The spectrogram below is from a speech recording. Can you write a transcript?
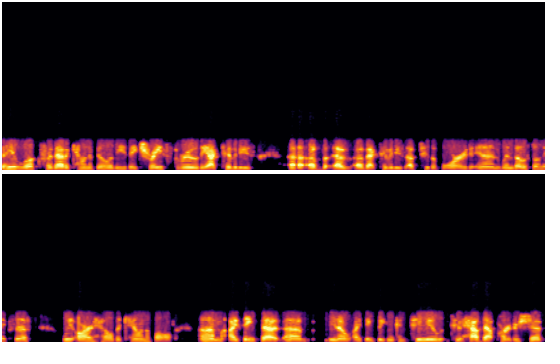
they look for that accountability. They trace through the activities uh, of, of, of activities up to the board. And when those don't exist, we are held accountable. Um, I think that, um, you know, I think we can continue to have that partnership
